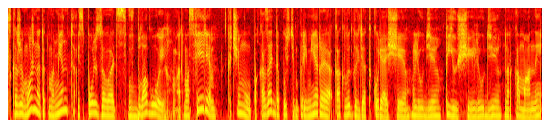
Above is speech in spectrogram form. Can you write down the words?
Скажи, можно этот момент использовать в благой атмосфере? К чему? Показать, допустим, примеры, как выглядят курящие люди, пьющие люди, наркоманы,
